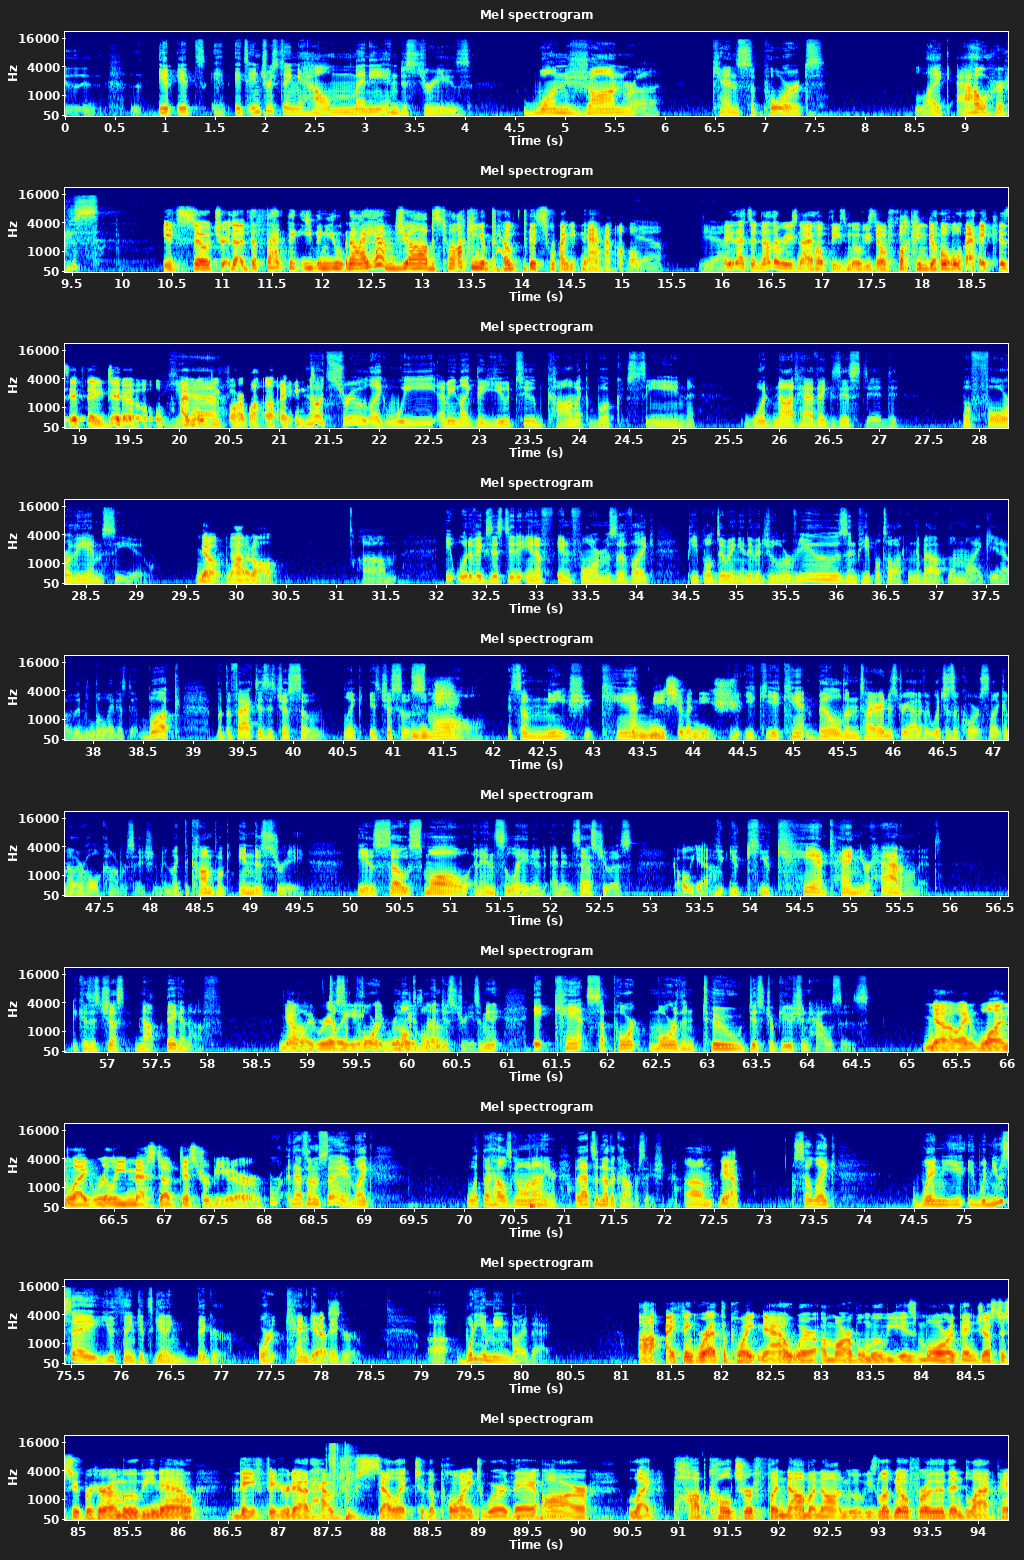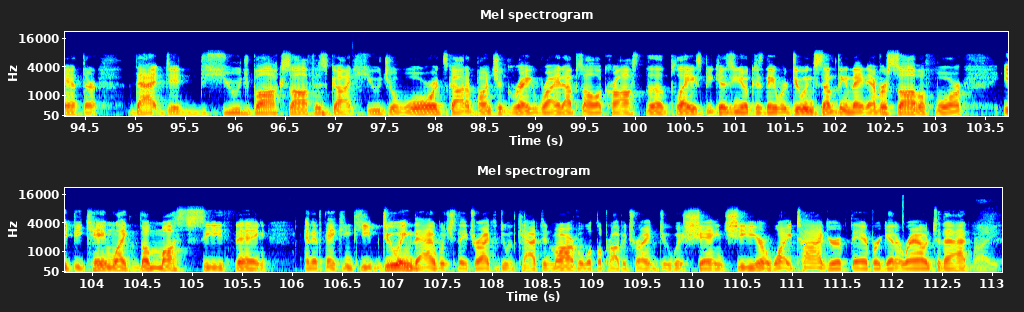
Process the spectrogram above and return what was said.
it it's it, it's interesting how many industries one genre can support, like ours. It's so true. The, the fact that even you and I have jobs talking about this right now. Yeah. Yeah. Maybe that's another reason I hope these movies don't fucking go away. Because if they do, yeah. I won't be far behind. No, it's true. Like we, I mean, like the YouTube comic book scene would not have existed before the MCU. No, not at all. Um, it would have existed in a, in forms of like people doing individual reviews and people talking about them, like you know the, the latest book. But the fact is, it's just so like it's just so Niche. small it's so niche. You can't niche of a niche. You, you can't build an entire industry out of it, which is of course like another whole conversation. I mean, like the comic book industry is so small and insulated and incestuous. Oh yeah. You you, you can't hang your hat on it because it's just not big enough. No, it really to support it really multiple industries. I mean, it, it can't support more than two distribution houses. No, and one like really messed up distributor. That's what I'm saying. Like what the hell's going on here? But that's another conversation. Um, yeah. So like when you when you say you think it's getting bigger or it can get yes. bigger, uh, what do you mean by that? Uh, I think we're at the point now where a Marvel movie is more than just a superhero movie. Now they figured out how to sell it to the point where they are like pop culture phenomenon movies. Look no further than Black Panther. That did huge box office, got huge awards, got a bunch of great write ups all across the place because, you know, because they were doing something they never saw before. It became like the must see thing. And if they can keep doing that, which they tried to do with Captain Marvel, what they'll probably try and do with Shang-Chi or White Tiger if they ever get around to that. Right.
